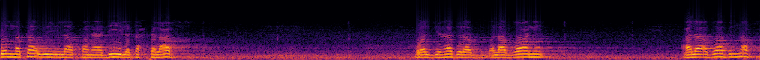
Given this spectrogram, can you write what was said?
ثم تأوي إلى قناديل تحت العرش. والجهاد الأفغاني على أبواب النصر.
